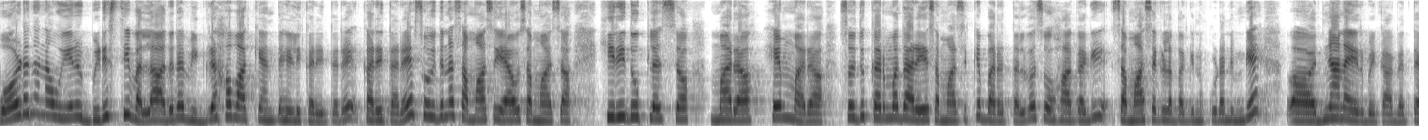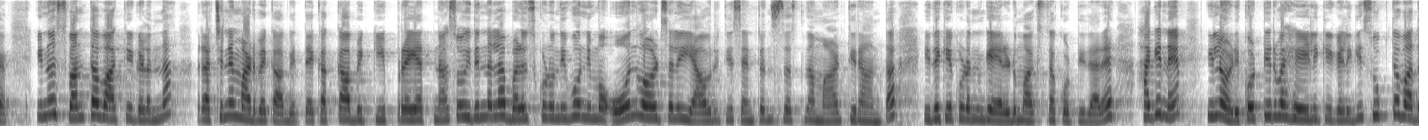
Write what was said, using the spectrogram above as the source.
ವರ್ಡನ್ನು ನಾವು ಏನು ಬಿಡಿಸ್ತೀವಲ್ಲ, ಅದನ್ನು ವಿಗ್ರಹ ವಾಕ್ಯ ಅಂತ ಹೇಳಿ ಕರೀತಾರೆ ಕರೀತಾರೆ. ಸೊ ಇದನ್ನು ಸಮಾಸ ಯಾವ ಸಮಾಸ? ಹಿರಿದು ಪ್ಲಸ್ ಮರ, ಹೆಮ್ಮರ. ಸೊ ಇದು ಕರ್ಮಧಾರೆಯ ಸಮಾಸಕ್ಕೆ ಬರುತ್ತಲ್ವ? ಸೊ ಹಾಗಾಗಿ ಸಮಾಸಗಳ ಬಗ್ಗೆನೂ ಕೂಡ ನಿಮಗೆ ಜ್ಞಾನ ಇರಬೇಕಾಗತ್ತೆ. ಇನ್ನು ಸ್ವಂತ ವಾಕ್ಯಗಳನ್ನು ರಚನೆ ಮಾಡಬೇಕಾಗತ್ತೆ. ಕಕ್ಕಾಬಿಕ್ಕಿ, ಪ್ರಯತ್ನ. ಸೊ ಇದನ್ನೆಲ್ಲ ಬಳಸ್ಕೊಂಡು ನೀವು ನಿಮ್ಮ ಓನ್ ವರ್ಡ್ಸಲ್ಲಿ ಯಾವ ರೀತಿ ಸೆಂಟೆನ್ಸಸ್ನ ಮಾಡ್ತೀರಾ ಅಂತ. ಇದಕ್ಕೆ ಕೂಡ ನಿಮಗೆ ಎರಡು ಮಾರ್ಕ್ಸ್ನ ಕೊಟ್ಟಿದ್ದಾರೆ. ಹಾಗೆಯೇ ಇಲ್ಲಿ ನೋಡಿ, ಕೊಟ್ಟಿರುವ ಹೇಳಿಕೆಗಳಿಗೆ ಸೂಕ್ತವಾದ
